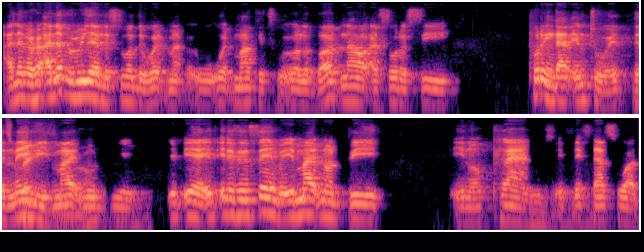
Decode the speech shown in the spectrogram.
I never I never really understood what the wet ma- wet markets were all about. Now I sort of see putting that into it. Then It's maybe crazy, it might bro. not be. It, yeah, it, it is insane, but it might not be, you know, planned. If if that's what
